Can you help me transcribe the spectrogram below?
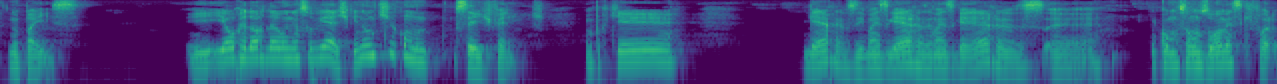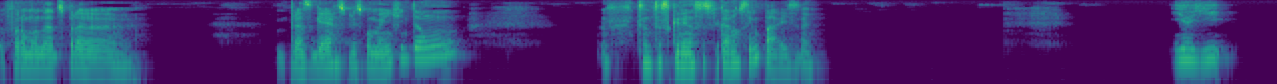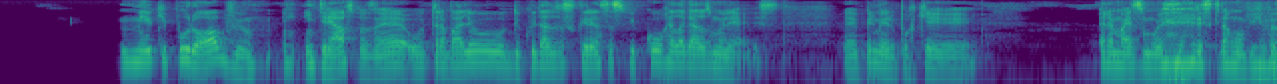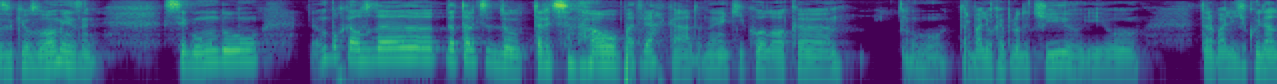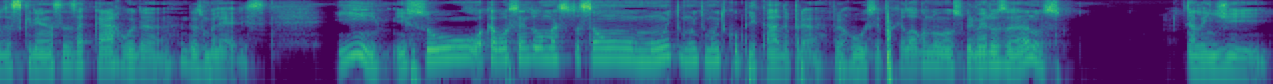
no país. E, e ao redor da União Soviética. E não tinha como ser diferente. Porque guerras e mais guerras e mais guerras. É, como são os homens que for, foram mandados para para as guerras principalmente, então tantas crianças ficaram sem pais, né? E aí meio que por óbvio, entre aspas, né, o trabalho de cuidado das crianças ficou relegado às mulheres. É, primeiro porque eram mais mulheres que estavam vivas do que os homens, né? Segundo, por causa da, da do tradicional patriarcado, né, que coloca o trabalho reprodutivo e o trabalho de cuidado das crianças a cargo da, das mulheres. E isso acabou sendo uma situação muito, muito, muito complicada para a Rússia, porque logo nos primeiros anos, além de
